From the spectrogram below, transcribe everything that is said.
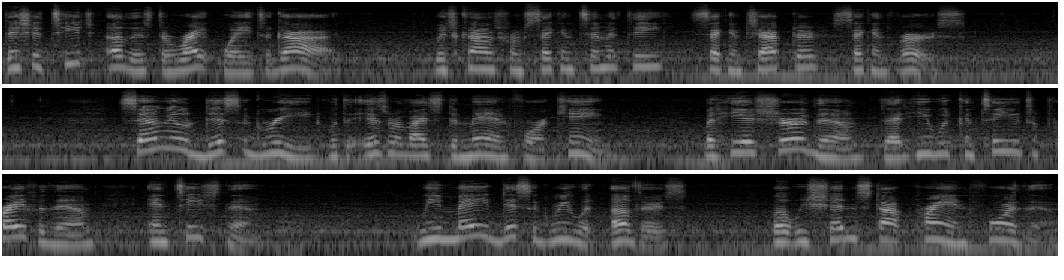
they should teach others the right way to God, which comes from 2 Timothy, 2nd chapter, 2nd verse. Samuel disagreed with the Israelites' demand for a king, but he assured them that he would continue to pray for them and teach them. We may disagree with others, but we shouldn't stop praying for them.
